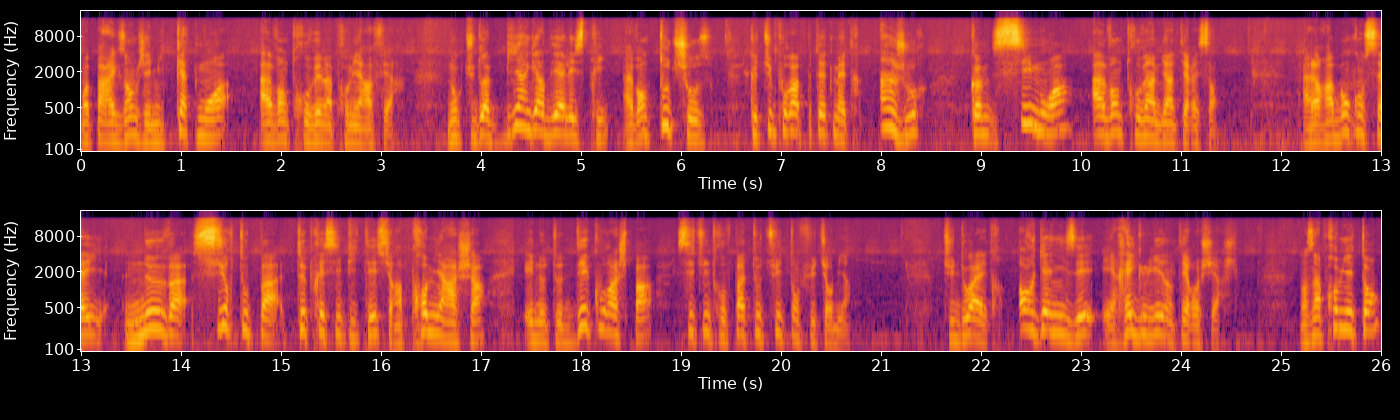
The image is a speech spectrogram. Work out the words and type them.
Moi, par exemple, j'ai mis 4 mois avant de trouver ma première affaire. Donc, tu dois bien garder à l'esprit, avant toute chose, que tu pourras peut-être mettre un jour comme 6 mois avant de trouver un bien intéressant. Alors, un bon conseil, ne va surtout pas te précipiter sur un premier achat et ne te décourage pas si tu ne trouves pas tout de suite ton futur bien tu dois être organisé et régulier dans tes recherches. Dans un premier temps,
